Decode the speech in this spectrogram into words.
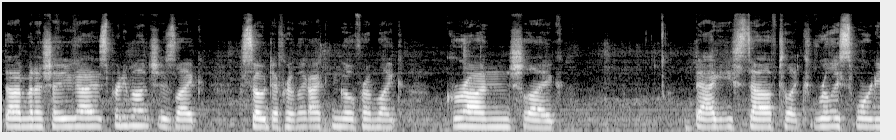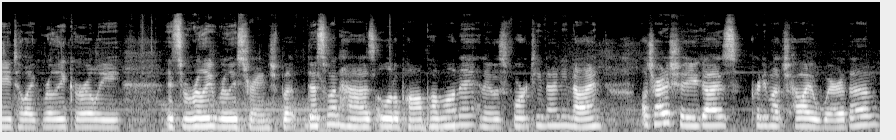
that I'm gonna show you guys pretty much is like so different. Like I can go from like grunge like baggy stuff to like really sporty to like really girly. It's really, really strange. But this one has a little pom-pom on it and it was $14.99. I'll try to show you guys pretty much how I wear them.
